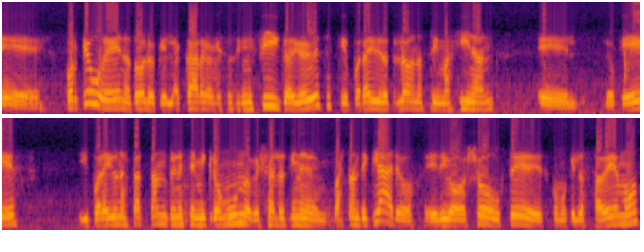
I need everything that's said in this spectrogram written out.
eh, porque bueno, todo lo que la carga que eso significa, y hay veces que por ahí del otro lado no se imaginan eh, lo que es, y por ahí uno está tanto en ese micromundo que ya lo tiene bastante claro, eh, digo yo, ustedes, como que lo sabemos,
